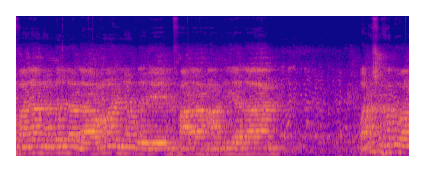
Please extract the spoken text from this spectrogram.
فلا مضل له ونشهد أن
